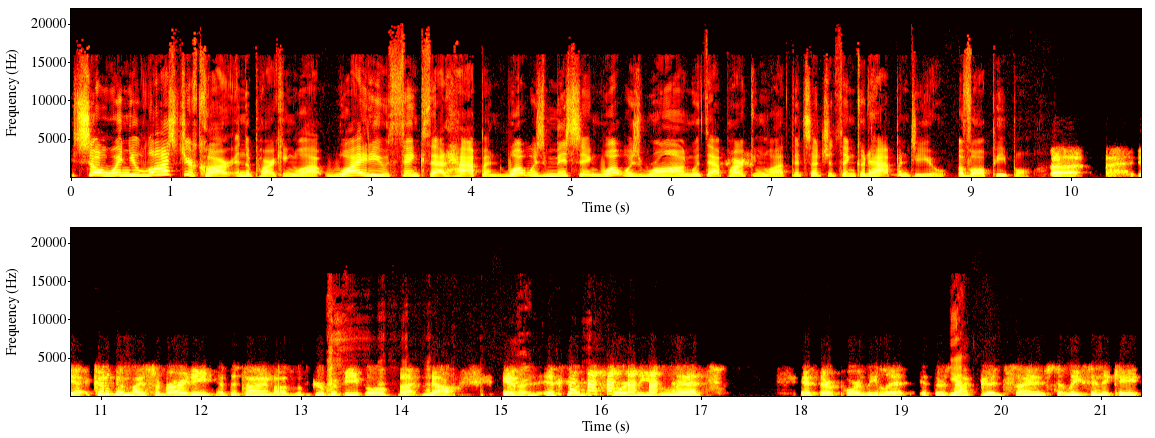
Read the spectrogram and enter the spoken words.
So when you lost your car in the parking lot, why do you think that happened? What was missing? What was wrong with that parking lot that such a thing could happen to you, of all people? Uh, yeah, it could have been my sobriety at the time. I was with a group of people, but no. If Right. if they're poorly lit, if they're poorly lit, if there's Yeah. not good signage to at least indicate,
